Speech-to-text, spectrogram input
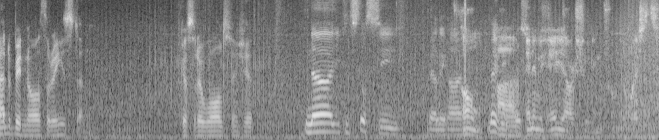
Had to be north or east then. Because of the walls and shit. No, you can still see fairly high. Oh, maybe. uh, enemy AR shooting from the west. Jesus.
